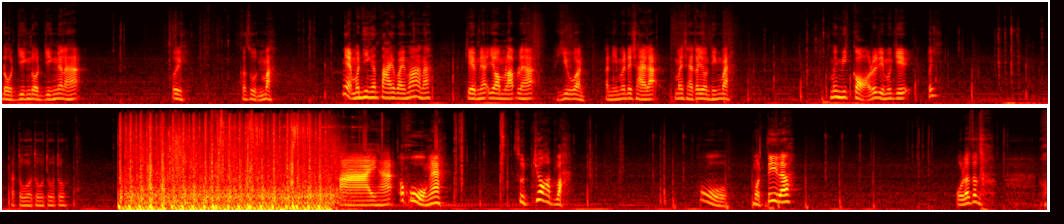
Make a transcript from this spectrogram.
โดดยิง โดดยิงเนี่ยแหละฮะ อุ้ย กระสุนมา เนี่ยมันยิงกันตายไวมากนะ เกมเนี้ยยอมรับเลยฮะฮิวก่อนอันนี้ไม่ได้ใช้ละ ไม่ใช้ก็โยนทิ้งไป ไม่มีเกาะด้วยดิเมื่อกี้เอ้ยประตูตูตูตูตายฮะ โอ้โหไง สุดยอดว่ะ โอ้หหมดตี้แล้ว โอ้แล้วจะข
